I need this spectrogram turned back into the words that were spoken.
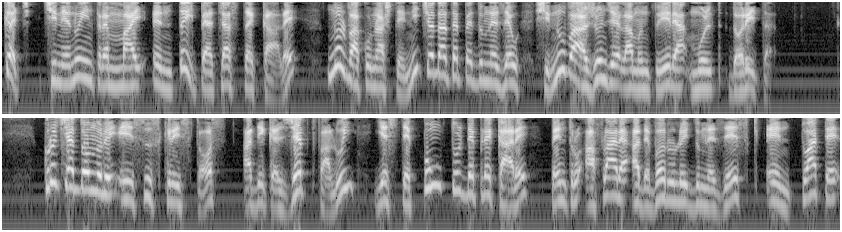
Căci cine nu intră mai întâi pe această cale, nu-L va cunoaște niciodată pe Dumnezeu și nu va ajunge la mântuirea mult dorită. Crucea Domnului Iisus Hristos, adică jertfa Lui, este punctul de plecare pentru aflarea adevărului dumnezeesc în toate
